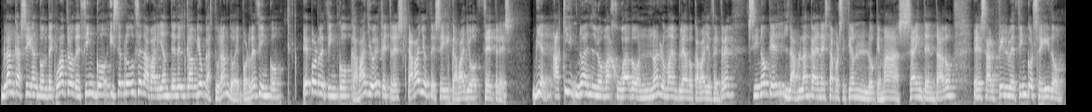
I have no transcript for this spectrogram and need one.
Blancas siguen con D4, D5 y se produce la variante del cambio capturando E por D5, E por D5, caballo F3, caballo C6 y caballo C3. Bien, aquí no es lo más jugado, no es lo más empleado caballo C3, sino que la blanca en esta posición lo que más se ha intentado es alfil B5 seguido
